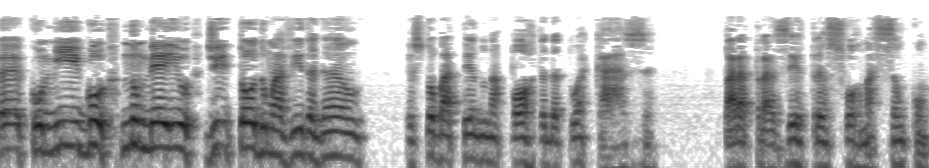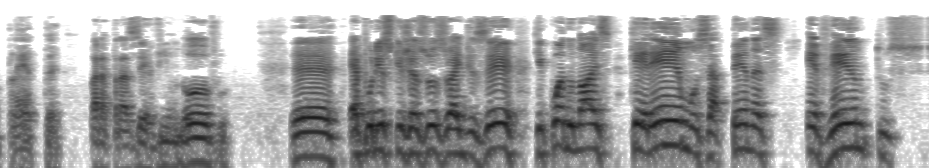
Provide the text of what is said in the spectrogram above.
é, comigo no meio de toda uma vida, não. Eu estou batendo na porta da tua casa para trazer transformação completa, para trazer vinho novo. É, é por isso que Jesus vai dizer que quando nós queremos apenas eventos,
